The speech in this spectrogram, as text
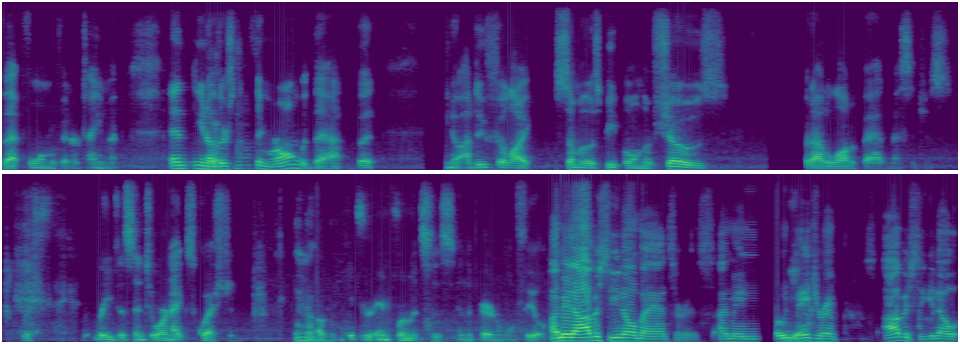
that form of entertainment. And you know, yeah. there's nothing wrong with that, but you know, I do feel like some of those people on those shows put out a lot of bad messages, which leads us into our next question yeah. of the major influences in the paranormal field? I mean, obviously, you know my answer is. I mean, oh, yeah. major. Obviously, you know.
